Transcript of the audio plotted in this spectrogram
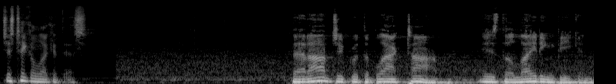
Just take a look at this. That object with the black top is the lighting beacon.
